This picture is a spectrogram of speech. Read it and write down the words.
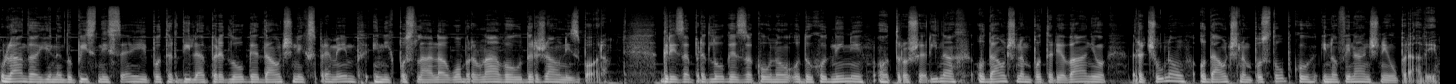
Vlada je na dopisni seji potrdila predloge davčnih sprememb in jih poslala v obravnavo v državni zbor. Gre za predloge zakonov o dohodnini, o trošarinah, o davčnem potrjevanju, računov, o davčnem postopku in o finančni upravi.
